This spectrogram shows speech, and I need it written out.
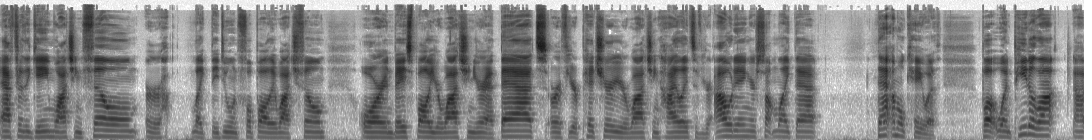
after the game watching film or like they do in football they watch film or in baseball you're watching your at bats or if you're a pitcher you're watching highlights of your outing or something like that that i'm okay with but when pete a lot uh,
